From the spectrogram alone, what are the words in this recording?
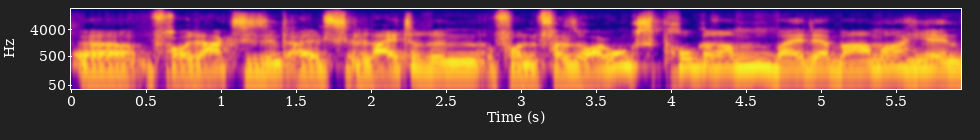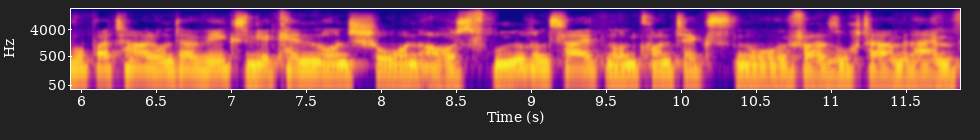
Äh, Frau Lag, Sie sind als Leiterin von Versorgungsprogrammen bei der Barmer hier in Wuppertal unterwegs. Wir kennen uns schon aus früheren Zeiten und Kontexten, wo wir versucht haben, in einem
